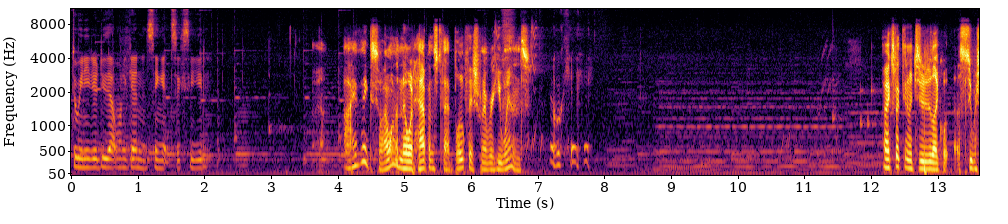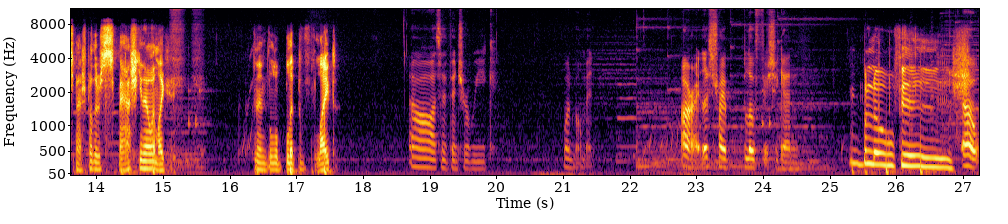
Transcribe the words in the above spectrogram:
Do we need to do that one again and sing it succeed? I think so. I want to know what happens to that blowfish whenever he wins. Okay. I'm expecting him to do like a Super Smash Brothers smash, you know, and like, and then a little blip of light. Oh, it's Adventure Week. One moment. Alright, let's try Blowfish again. Blowfish. Oh,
